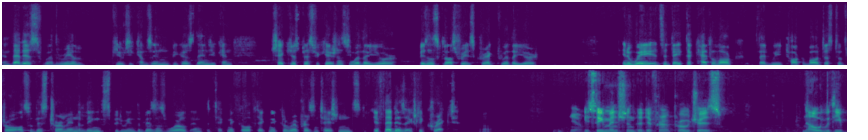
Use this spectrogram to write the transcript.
and that is where the real beauty comes in because then you can check your specifications whether your business glossary is correct whether you're in a way it's a data catalog that we talk about just to throw also this term in the links between the business world and the technical technical representations if that is actually correct. Yeah. So you mentioned the different approaches. Now with the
